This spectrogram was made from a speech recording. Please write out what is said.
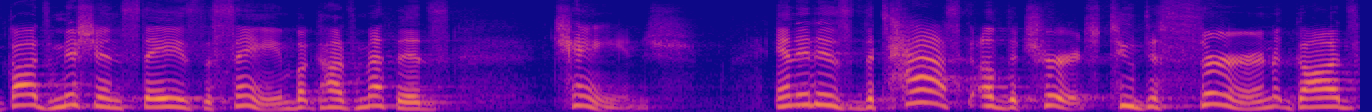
God's mission stays the same, but God's methods change. And it is the task of the church to discern God's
